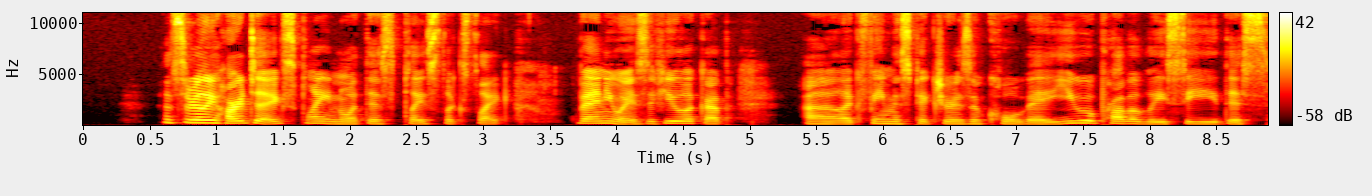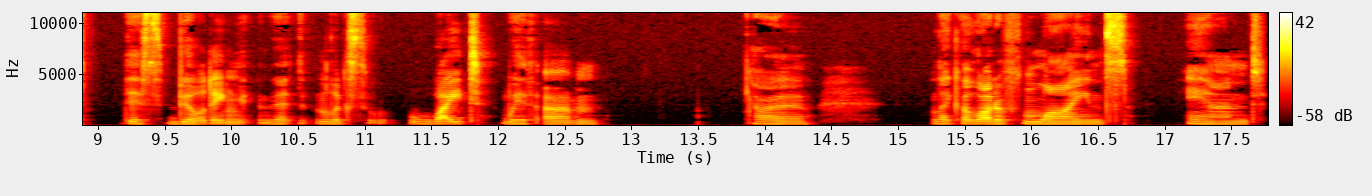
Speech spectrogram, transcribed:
it's really hard to explain what this place looks like. But anyways, if you look up uh, like famous pictures of Kobe, you will probably see this this building that looks white with um uh like a lot of lines and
